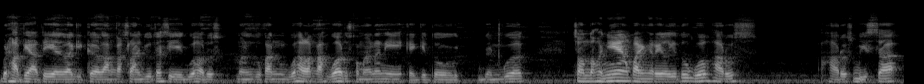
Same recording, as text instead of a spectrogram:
berhati-hati lagi ke langkah selanjutnya sih gue harus menentukan gue langkah gue harus ke mana nih kayak gitu dan gue contohnya yang paling real itu gue harus harus bisa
